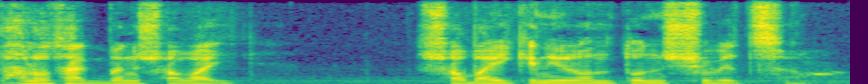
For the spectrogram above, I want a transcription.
ভালো থাকবেন সবাই। সবাইকে নিরন্তন শুভেচ্ছা।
